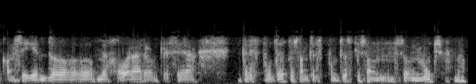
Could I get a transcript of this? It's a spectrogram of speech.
consiguiendo mejorar, aunque sea tres puntos, pues son tres puntos que son, son muchos, ¿no?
